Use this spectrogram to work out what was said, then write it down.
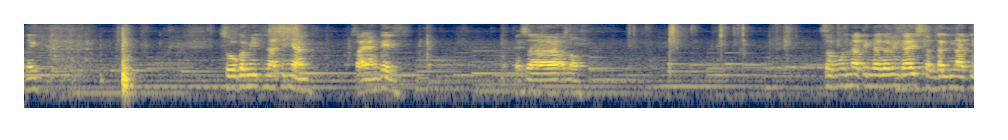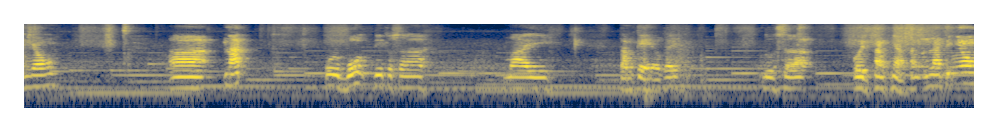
okay? So gamitin natin yan. Sayang din. Kaysa ano. So muna natin gagawin guys, tanggalin natin yung ah nut or bolt dito sa may tangke, okay? Doon sa oil tank niya. Tanggalin natin yung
